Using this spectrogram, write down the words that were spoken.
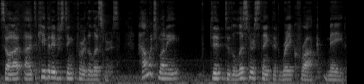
So, uh, uh, to keep it interesting for the listeners, how much money do, do the listeners think that Ray Kroc made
